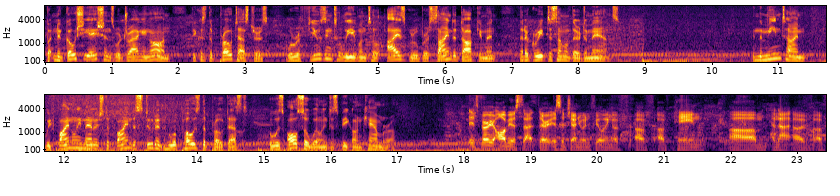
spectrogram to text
But negotiations were dragging on because the protesters were refusing to leave until Eisgruber signed a document that agreed to some of their demands. In the meantime, we finally managed to find a student who opposed the protest who was also willing to speak on camera. It's very obvious that there is a genuine feeling of, of, of pain um, and that of, of,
